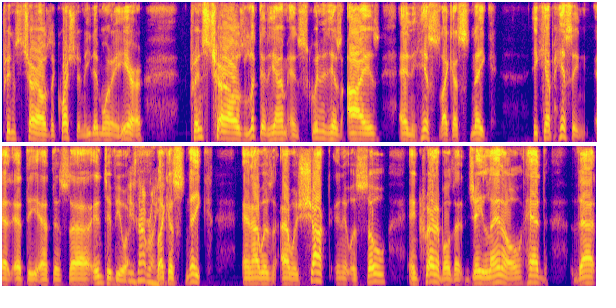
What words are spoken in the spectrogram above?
Prince Charles the question he didn't want to hear, Prince Charles looked at him and squinted his eyes and hissed like a snake. He kept hissing at, at the at this uh, interviewer. He's not right. Like a snake. And I was I was shocked and it was so incredible that Jay Leno had that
